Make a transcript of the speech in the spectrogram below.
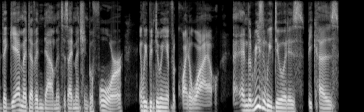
the gamut of endowments, as I mentioned before, and we've been doing it for quite a while. And the reason we do it is because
